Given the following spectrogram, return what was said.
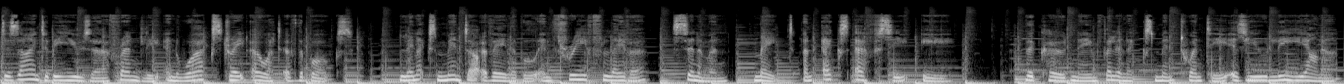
Designed to be user-friendly and work straight out of the box. Linux Mint are available in three flavor, Cinnamon, Mate and XFCE. The code name for Linux Mint 20 is Ulyana.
